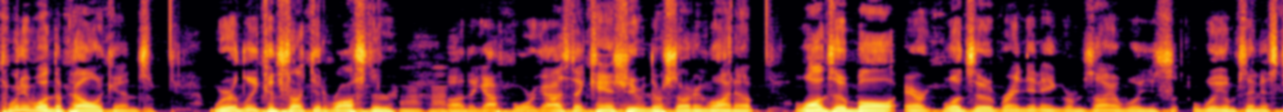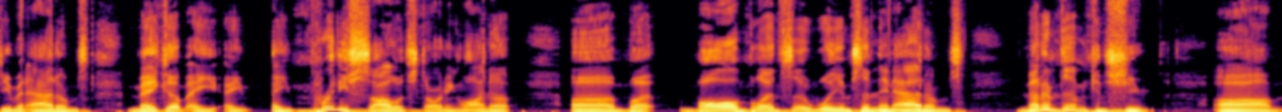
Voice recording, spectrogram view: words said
Twenty one, the Pelicans. Weirdly constructed roster. Mm-hmm. Uh, they got four guys that can't shoot in their starting lineup: Lonzo Ball, Eric Bledsoe, Brandon Ingram, Zion Williams, Williamson, and Steven Adams make up a, a, a pretty solid starting lineup. Uh, but Ball, Bledsoe, Williamson, and Adams, none of them can shoot. Um,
